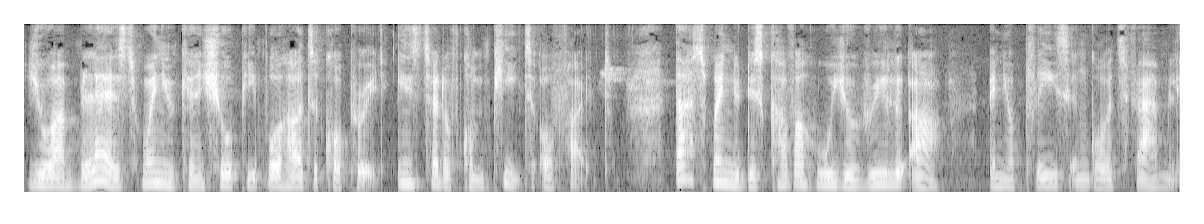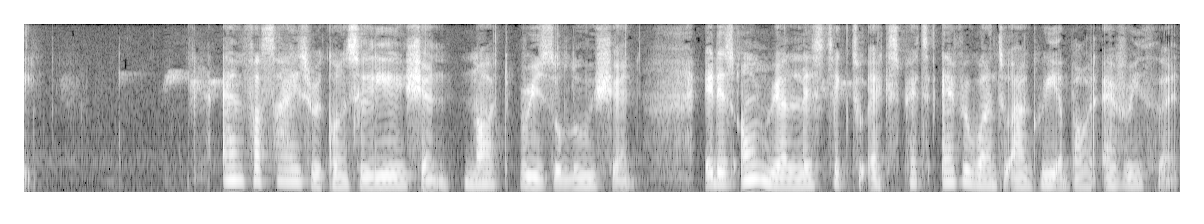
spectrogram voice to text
You are blessed when you can show people how to cooperate instead of compete or fight. That's when you discover who you really are and your place in God's family. Emphasize reconciliation, not resolution. It is unrealistic to expect everyone to agree about everything.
